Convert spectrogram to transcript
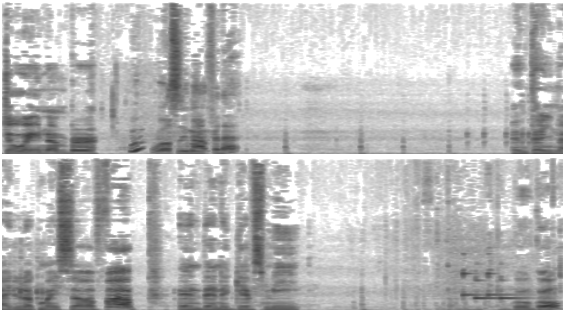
DUI number. We'll zoom out for that and then I look myself up and then it gives me Google.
